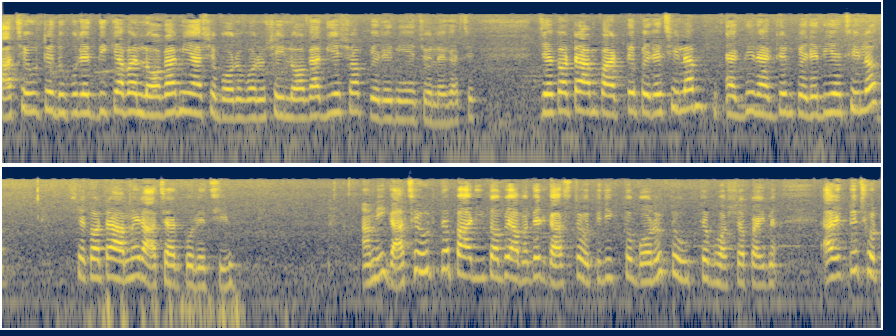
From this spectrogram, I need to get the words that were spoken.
গাছে উঠে দুপুরের দিকে আবার লগা নিয়ে আসে বড় বড়। সেই লগা দিয়ে সব পেরে নিয়ে চলে গেছে। যে কটা আম পারতে পেরেছিলাম, একদিন একজন পেরে দিয়েছিল। সে কটা আমের আচার করেছি। আমি গাছে উঠতে পারি, তবে আমাদের গাছটা অতিরিক্ত বড়, তো উঠতে ভরসা পাই না। আর একটু ছোট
